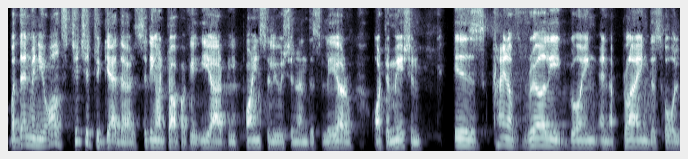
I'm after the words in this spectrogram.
But then when you all stitch it together, sitting on top of your ERP point solution and this layer of automation is kind of really going and applying this whole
